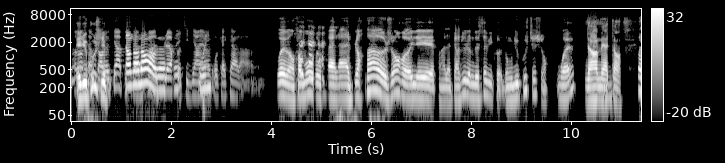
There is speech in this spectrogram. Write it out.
Non, Et non, du coup, je le cas, Non, parce non, non, fin, elle euh, pleure oui. quand il devient Oui. un gros caca là Ouais, mais enfin bon, euh, elle, elle pleure pas, euh, genre euh, il est, enfin elle a perdu l'homme de sa vie quoi. Donc du coup j'étais chiant. Ouais. Non, mais attends. Ce,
